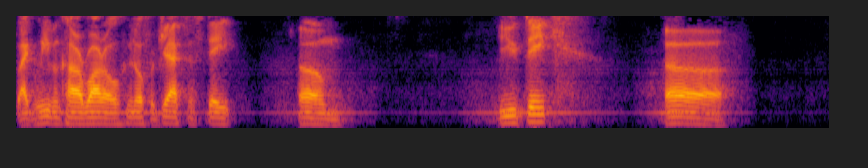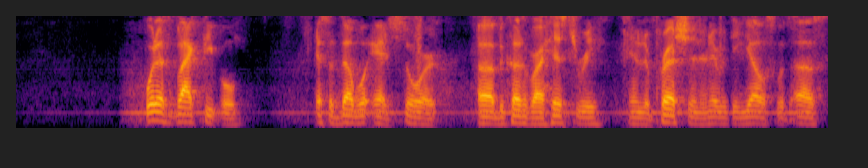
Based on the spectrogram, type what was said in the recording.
like leaving Colorado, you know, for Jackson State? Um, do you think uh, what as black people, it's a double edged sword uh, because of our history and depression and everything else with us,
